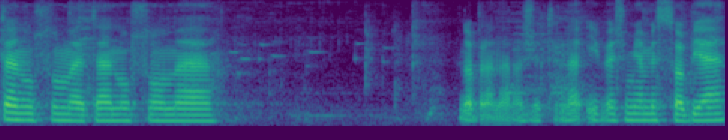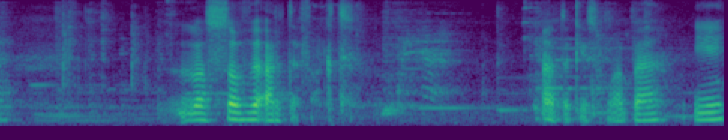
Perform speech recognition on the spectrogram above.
Ten usunę, ten usunę. Dobra, na razie tyle. I weźmiemy sobie losowy artefakt. A takie słabe. I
